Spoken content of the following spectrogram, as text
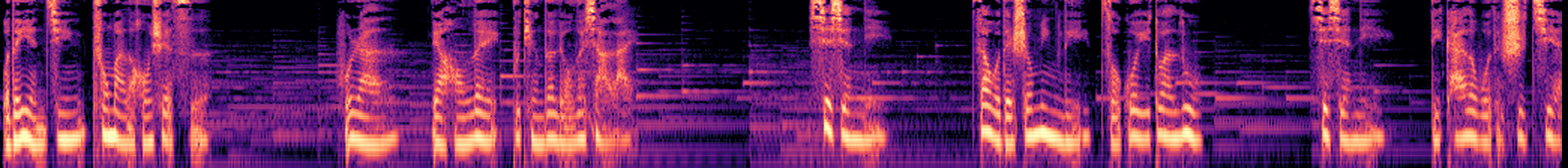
我的眼睛充满了红血丝。忽然。两行泪不停的流了下来。谢谢你，在我的生命里走过一段路。谢谢你离开了我的世界，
